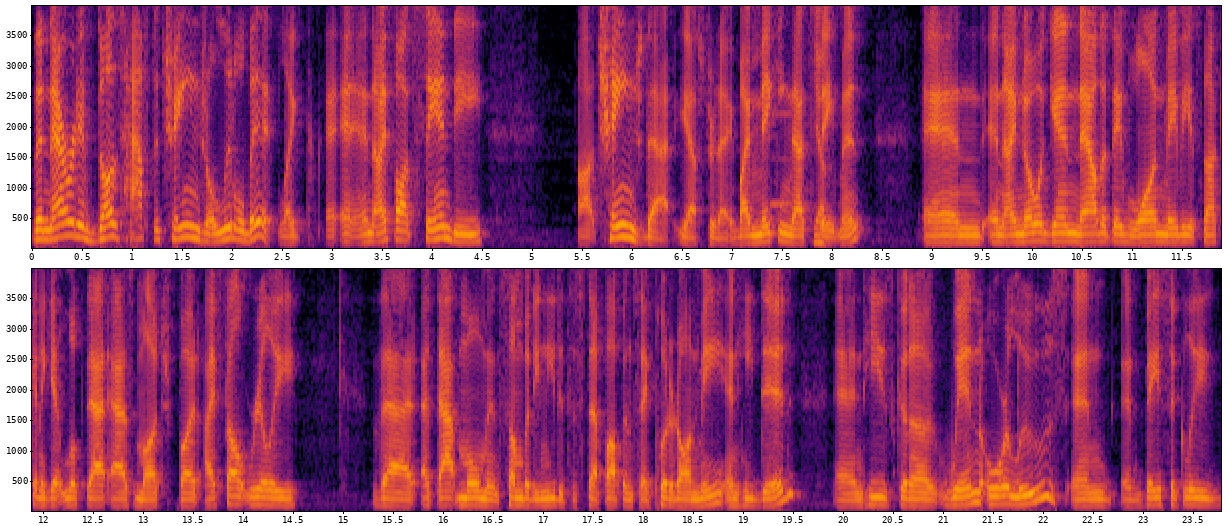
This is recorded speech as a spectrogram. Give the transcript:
the narrative does have to change a little bit. Like, and, and I thought Sandy uh, changed that yesterday by making that statement. Yep. And and I know again now that they've won, maybe it's not going to get looked at as much. But I felt really that at that moment somebody needed to step up and say, "Put it on me," and he did. And he's gonna win or lose, and and basically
